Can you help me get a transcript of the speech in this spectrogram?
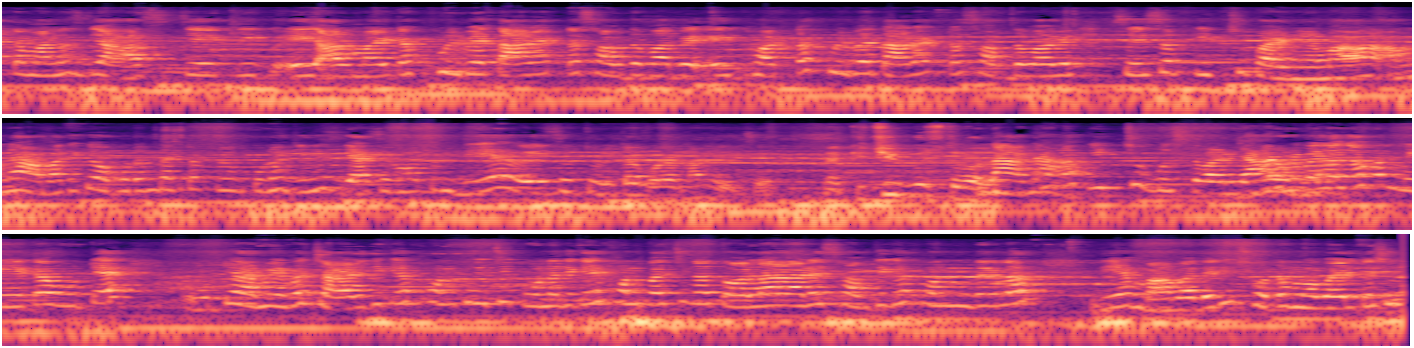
একটা মানুষ যে আসছে কি এই আলমারিটা খুলবে তার একটা শব্দ পাবে এই ঘরটা খুলবে তার একটা শব্দ পাবে সেই সব কিচ্ছু পাইনি। আমার আমরা আমাদেরকে অপরন্ত একটা কোনো জিনিস গ্যাসের মতন দিয়ে এইসব চুরিটা করানো হয়েছে। না কিছুই বুঝতে পারেন না কোনো কিচ্ছু বুঝতে পারি না ভোরবেলা যখন মেয়েটা উঠে উঠে আমি এবার চারিদিকে ফোন খুঁজছি কোনো দিকে ফোন পাচ্ছি না তলা আরে সব দিকে ফোন দেখলাম। দিয়ে বাবাদেরই ছোটো মোবাইলটা ছিল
